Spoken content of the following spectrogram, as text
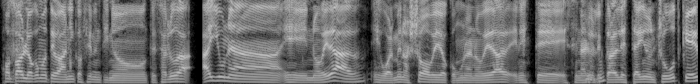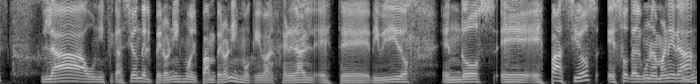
Juan Pablo, ¿cómo te va? Nico Fiorentino te saluda. Hay una eh, novedad, o al menos yo veo como una novedad en este escenario electoral de este año en Chubut, que es la unificación del peronismo y el panperonismo, que iba en general este, dividido en dos espacios. Eso de alguna manera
